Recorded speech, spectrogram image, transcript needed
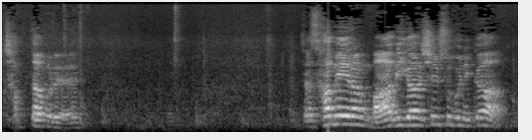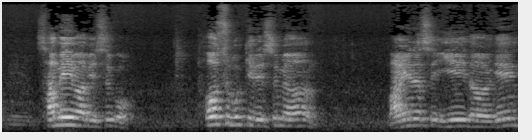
잡담을 해. 자 3A랑 마비가 실수분이니까 3A 마비 쓰고 허수분끼리 쓰면 마이너스 2A 더하기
